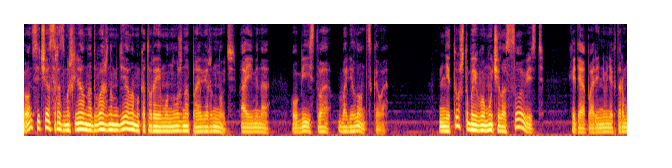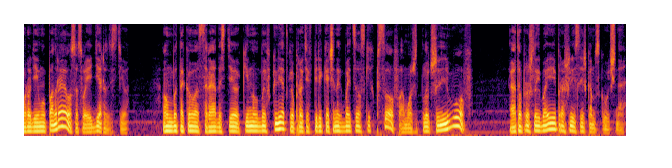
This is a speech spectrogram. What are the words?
Он сейчас размышлял над важным делом, которое ему нужно провернуть, а именно убийство Вавилонского — не то чтобы его мучила совесть, хотя парень в некотором роде ему понравился своей дерзостью. Он бы такого с радостью кинул бы в клетку против перекачанных бойцовских псов, а может, лучше львов. А то прошлые бои прошли слишком скучно.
